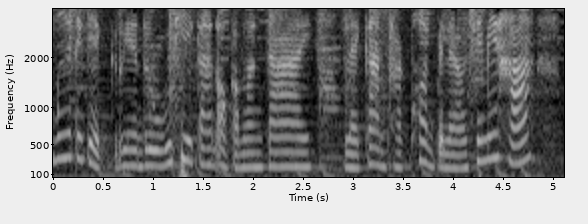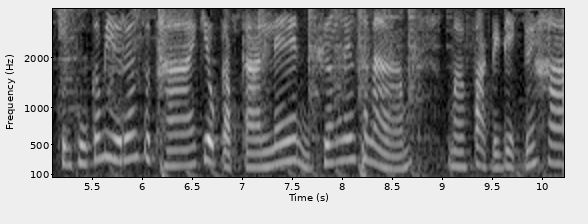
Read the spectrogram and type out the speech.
เมื่อเด็กๆเรียนรู้วิธีการออกกำลังกาย และการพักผ่อนไปแล้วใช่ไหมคะ คุณครูก็มีเรื่องสุดท้ายเกี่ยวกับการเล่นเครื่องเล่นสนาม มาฝากเด็กๆด้วยค่ะ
